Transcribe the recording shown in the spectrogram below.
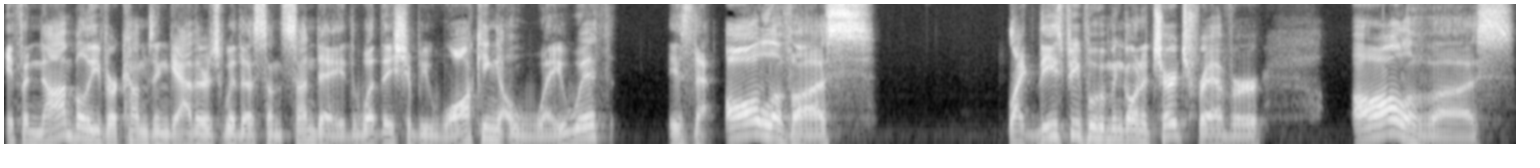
if a non-believer comes and gathers with us on Sunday, what they should be walking away with is that all of us, like these people who've been going to church forever, all of us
